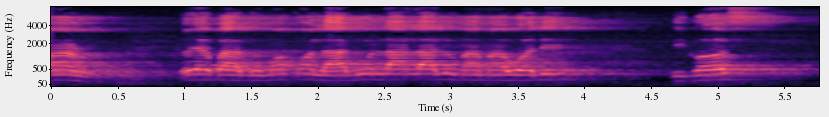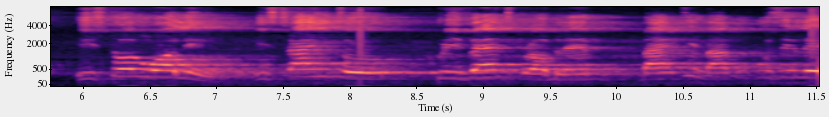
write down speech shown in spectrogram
márùn-ún tó yẹ pé aago mọ́kànlá aago ńláńlá ló máa máa wọlé. Because he's stonewalling he's trying to prevent problem. By tí bá kúkú sílé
